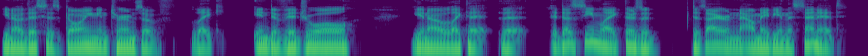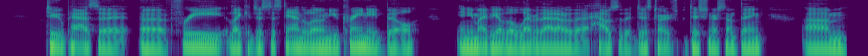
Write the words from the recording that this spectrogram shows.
you know, this is going in terms of like individual, you know, like the, the, it does seem like there's a desire now maybe in the Senate to pass a, a free, like just a standalone Ukraine aid bill. And you might be able to lever that out of the House of the discharge petition or something. Um,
